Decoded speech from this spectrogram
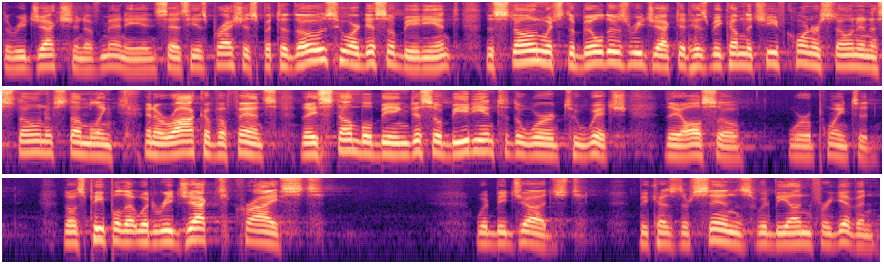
the rejection of many. And says, He is precious. But to those who are disobedient, the stone which the builders rejected has become the chief cornerstone and a stone of stumbling and a rock of offense. They stumble, being disobedient to the word to which they also were appointed. Those people that would reject Christ would be judged because their sins would be unforgiven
